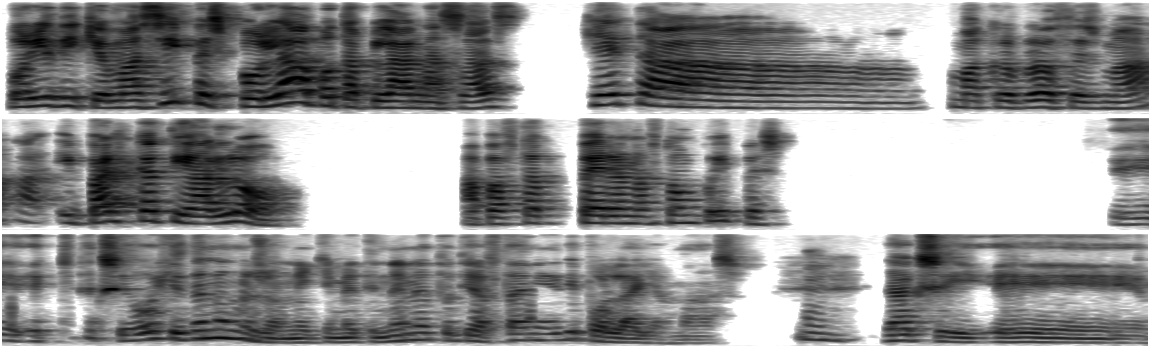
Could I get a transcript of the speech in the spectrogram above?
Πολύ δίκαιο. Μας είπες πολλά από τα πλάνα σας και τα μακροπρόθεσμα. Υπάρχει κάτι άλλο από αυτά πέραν αυτών που είπες; Ε, ε, κοίταξε, όχι, δεν νομίζω, Νίκη, με την έννοια ότι αυτά είναι ήδη πολλά για μας. Mm. Εντάξει, ε,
